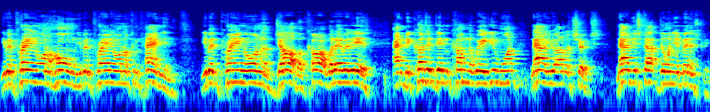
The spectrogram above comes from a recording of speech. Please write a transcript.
You've been praying on a home, you've been praying on a companion, you've been praying on a job, a car, whatever it is. And because it didn't come the way you want, now you're out of church. Now you stop doing your ministry.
